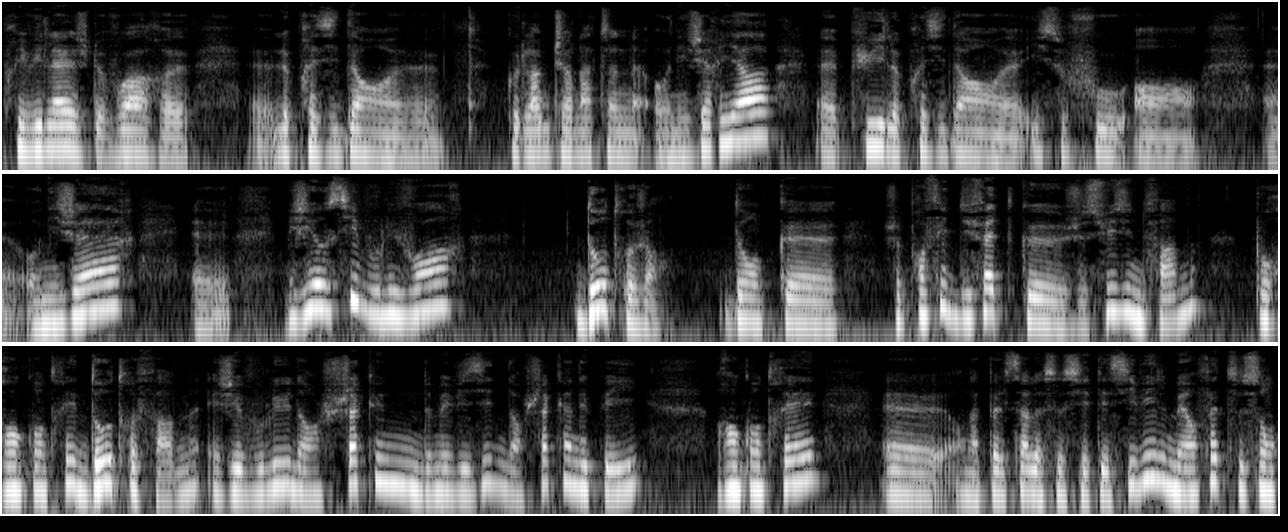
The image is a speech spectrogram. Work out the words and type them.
privilège de voir le président Goodluck Jonathan au Nigeria, puis le président Issoufou euh, au Niger, euh, mais j'ai aussi voulu voir d'autres gens. Donc euh, je profite du fait que je suis une femme pour rencontrer d'autres femmes et j'ai voulu dans chacune de mes visites, dans chacun des pays, rencontrer on appelle ça la société civile, mais en fait ce sont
